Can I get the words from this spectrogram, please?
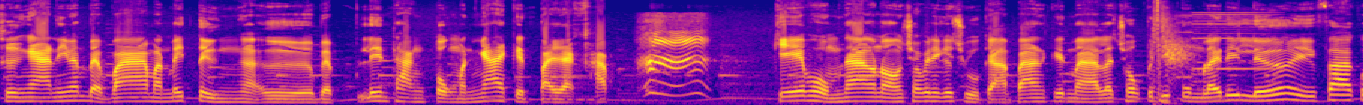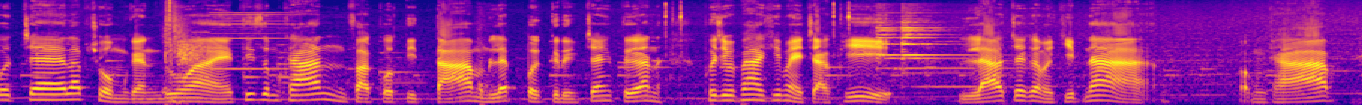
คืองานนี้มันแบบว่ามันไม่ตึงอะเออแบบเล่นทางตรงมันง่ายเกินไปอะครับเคผมทางน้องชอบไปนี่ก็ชูการบ้านขึ้นมา แล้วชกไปที่ปุ่มไลค์ได้เลย ฝากกดแชร์รับชมกันด้วย ที่สำคัญฝากกดติดตาม และเปิดกระดิ่งแจ้งเตือน เพื่อจะไม่พลาดคลิปใหม่จากพี่ แล้วเจอกันใหม่คลิปหน้าขอบคุณครับ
